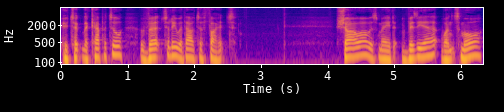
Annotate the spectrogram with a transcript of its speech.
who took the capital virtually without a fight. Shawar was made vizier once more,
